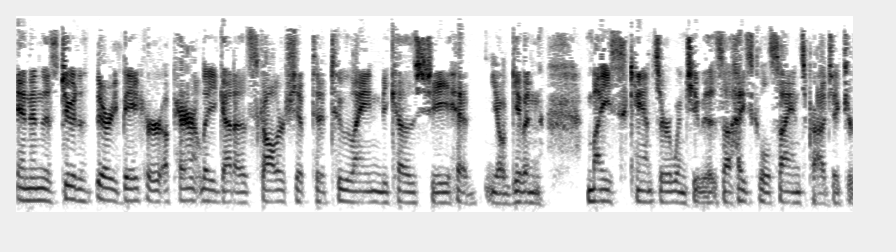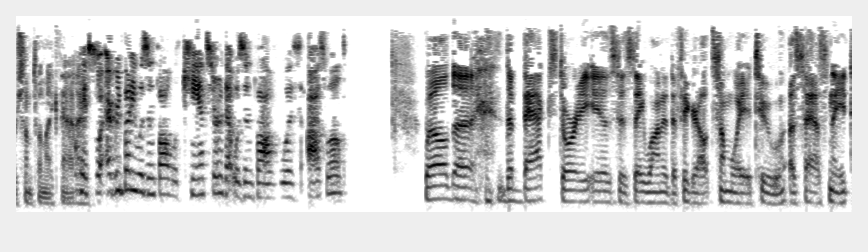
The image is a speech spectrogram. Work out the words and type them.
and then this Judyth Vary Baker apparently got a scholarship to Tulane because she had you know given mice cancer when she was a high school science project or something like that. Okay, so everybody was involved with cancer that was involved with Oswald. Well, the the backstory is is they wanted to figure out some way to assassinate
